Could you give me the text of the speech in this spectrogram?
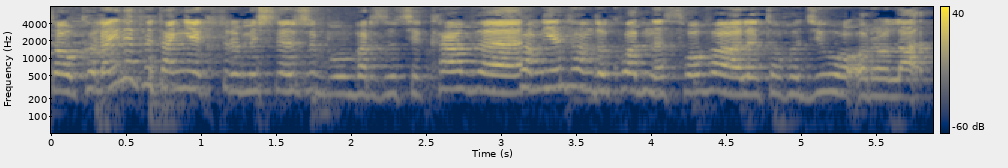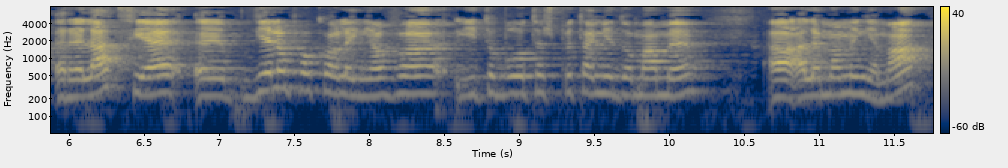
to kolejne pytanie, które myślę, że było bardzo ciekawe. Pamiętam dokładne słowa, ale to chodziło o relacje y, wielopokoleniowe i to było też pytanie do mamy, ale mamy nie ma.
